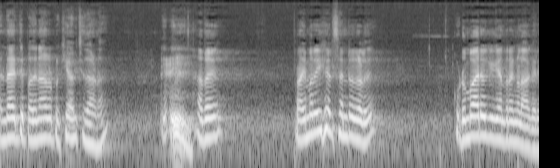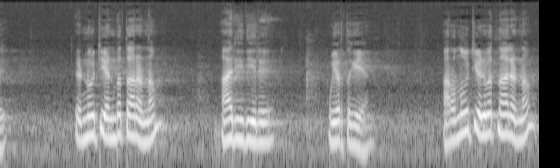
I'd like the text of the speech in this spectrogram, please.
രണ്ടായിരത്തി പതിനാറ് പ്രഖ്യാപിച്ചതാണ്. അത് പ്രൈമറി ഹെൽത്ത് സെന്ററുകൾ കുടുംബാരോഗ്യ കേന്ദ്രങ്ങളാകൽ എണ്ണൂറ്റി എൺപത്താറെണ്ണം ആ രീതിയിൽ ഉയർത്തുകയാണ്. അറുന്നൂറ്റി എഴുപത്തിനാലെണ്ണം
